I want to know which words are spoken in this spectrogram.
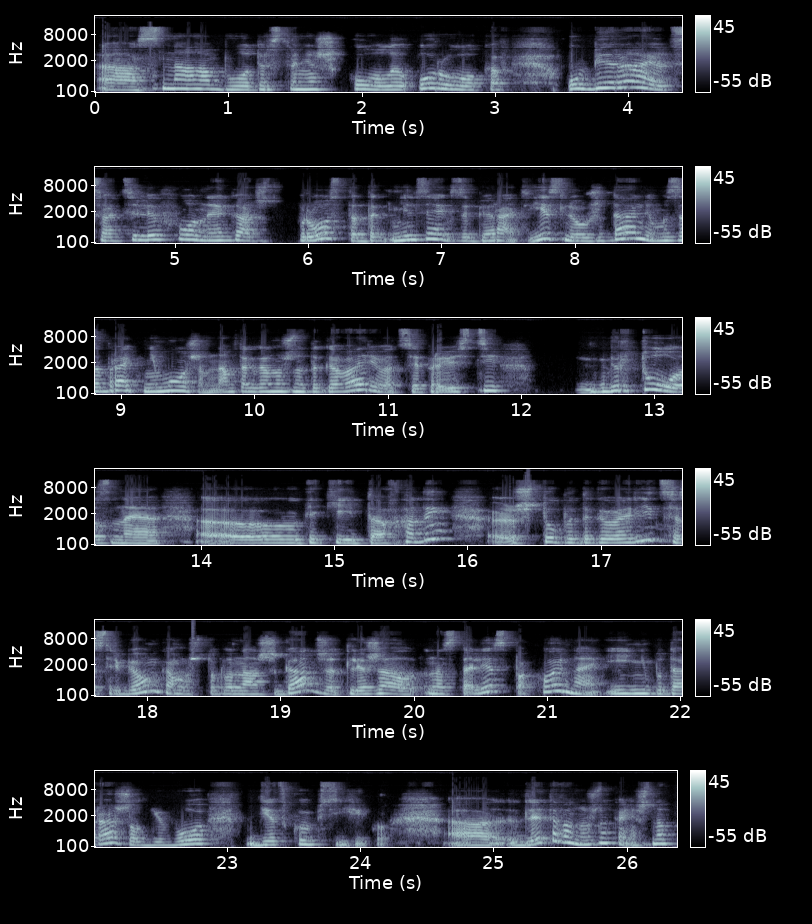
э, сна, бодрствования, школы, уроков, убираются телефоны и гаджеты. Просто нельзя их забирать. Если уже дали, мы забрать не можем. Нам тогда нужно договариваться и провести виртуозные э, какие-то ходы, чтобы договориться с ребенком, чтобы наш гаджет лежал на столе спокойно и не будоражил его детскую психику. Э, для этого нужно, конечно,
